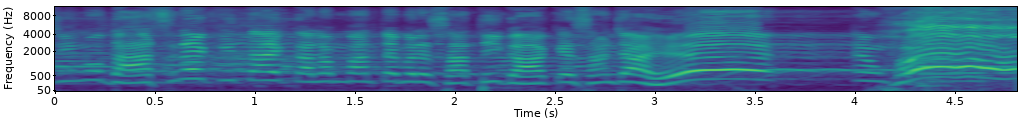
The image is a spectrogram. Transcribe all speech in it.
ਸੀਨੂ ਦਾਸ ਨੇ ਕੀਤਾ ਇਹ ਕਲਮ ਬੰਨ ਤੇ ਮੇਰੇ ਸਾਥੀ ਗਾ ਕੇ ਸਾਂਝਾ, ਹੈ ਹੋ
